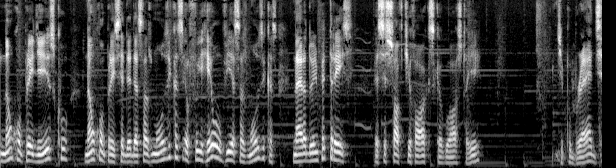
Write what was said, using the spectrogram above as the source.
não comprei disco, não comprei CD dessas músicas, eu fui reouvir essas músicas na era do MP3. Esses soft rocks que eu gosto aí. Tipo Brad.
